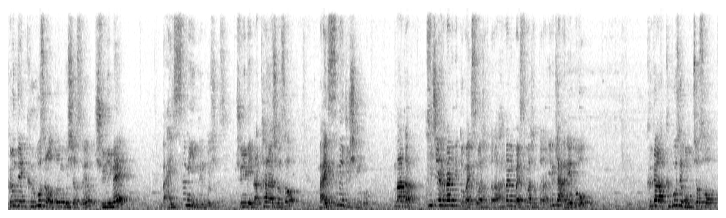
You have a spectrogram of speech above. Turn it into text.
그런데 그곳은 어떤 곳이었어요? 주님의 말씀이 있는 곳이었어요. 주님이 나타나셔서 말씀해 주신 곳마다 굳이 하나님이 또 말씀하셨더라, 하나님 말씀하셨더라 이렇게 안 해도 그가 그곳에 멈춰서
